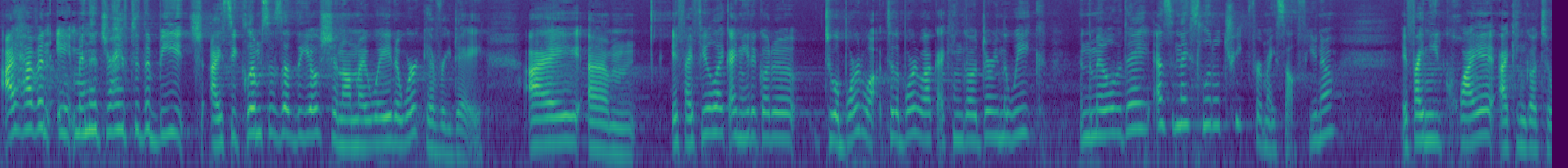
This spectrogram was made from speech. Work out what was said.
I have an eight minute drive to the beach. I see glimpses of the ocean on my way to work every day. I, um, if I feel like I need to go to, to a boardwalk, to the boardwalk, I can go during the week in the middle of the day as a nice little treat for myself, you know? If I need quiet, I can go to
